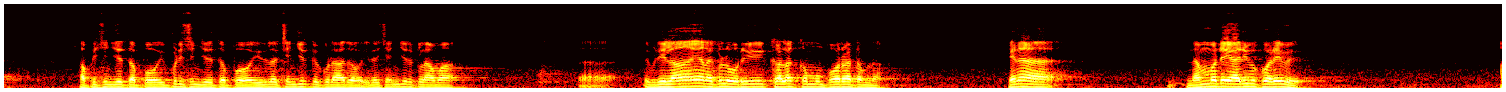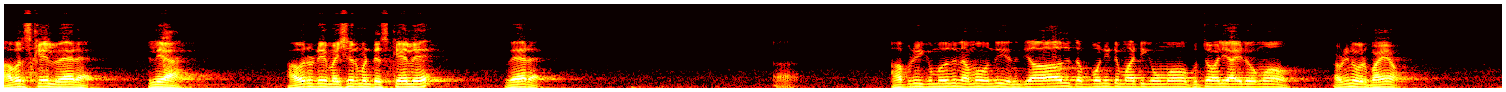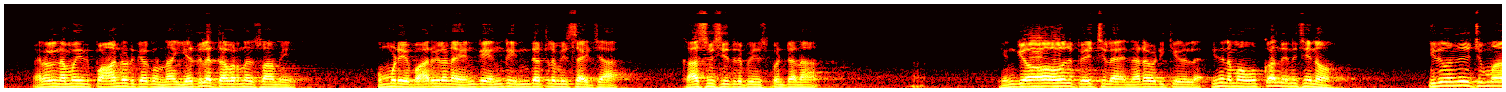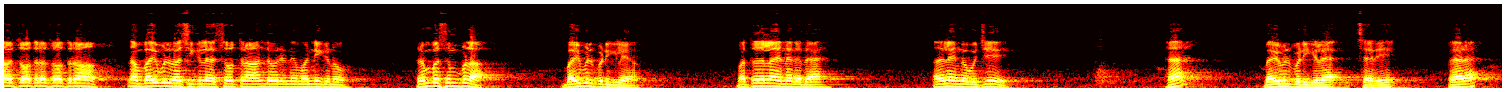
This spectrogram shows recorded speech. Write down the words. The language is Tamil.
அப்படி செஞ்சது தப்போ? இப்படி செஞ்சது தப்போ? இதில் செஞ்சுருக்கக்கூடாதோ இதை செஞ்சுருக்கலாமா? இப்படிலாம் எனக்குள்ள ஒரே கலக்கமும் போராட்டம் தான் ஏன்னா நம்முடைய அறிவு குறைவு. அவர் ஸ்கேல் வேற இல்லையா? அவருடைய மெஷர்மெண்ட் ஸ்கேலு வேற. அப்படி இருக்கும்போது நம்ம வந்து எந்தையாவது தப்பு பண்ணிட்டு மாட்டிக்குவோமோ குற்றவாளி ஆகிடுவோமோ அப்படின்னு ஒரு பயம். அதனால் நம்ம இப்போ ஆண்டோடு கேட்கணும் நான் எதில் தவறுனேன் சுவாமி? உம்முடைய பார்வையில் நான் எங்கே எங்கே இந்த இடத்துல மிஸ் ஆயிடுச்சா? காசு விஷயத்தில் போய் மிஸ் பண்ணிட்டேனா? எங்கேயாவது பேச்சில் நடவடிக்கைகளில். இது நம்ம உட்காந்து என்ன செய்யணும்? இது வந்து சும்மா சோத்திரம் சோத்திரம். நான் பைபிள் வாசிக்கல சோத்திரம். ஆண்டவர் என்னை மன்னிக்கணும். ரொம்ப சிம்பிளா. பைபிள் படிக்கலையா? மற்றதெல்லாம் என்ன கதை? அதெல்லாம் எங்கே போச்சு? ஆ? பைபிள் படிக்கலை. சரி. வேற?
